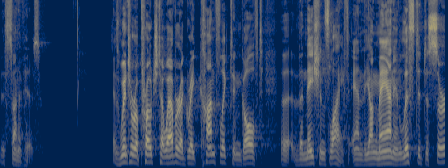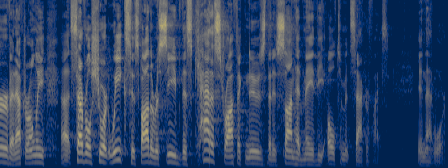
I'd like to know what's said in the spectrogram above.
this son of his. As winter approached, however, a great conflict engulfed uh, the nation's life. And the young man enlisted to serve, and after only uh, several short weeks, his father received this catastrophic news that his son had made the ultimate sacrifice in that war.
